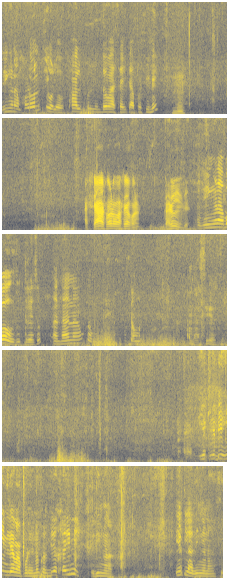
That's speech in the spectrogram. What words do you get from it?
રીંગણા ફળો નથી ઓલો ફાલ ફૂલની દવા સાઈટા પછી નહીં. આ શા છોડવા છે પણ ધરવી દે રીંગણા બહુ જ ઉતરે છે. આ નાના હું કામ ઉતરે. આમાં છે એટલે બેહીને લેવા પડે નકર દેખાય નહીં રીંગણા. એટલા રીંગણા છે.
